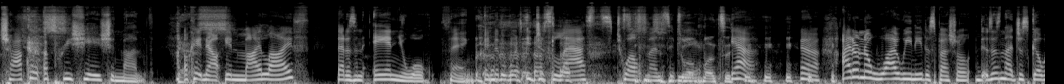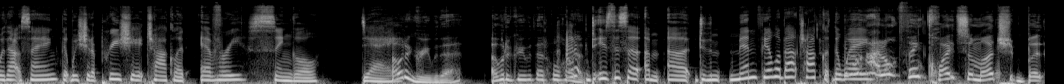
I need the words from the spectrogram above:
Chocolate Appreciation Month. Okay, now in my life, that is an annual thing. In other words, it just lasts 12 months a 12 year. months yeah. yeah. I don't know why we need a special. Doesn't that just go without saying that we should appreciate chocolate every single day? I would agree with that. I would agree with that wholeheartedly. is this a, um, uh, do the men feel about chocolate the way? No, I don't think quite so much, but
